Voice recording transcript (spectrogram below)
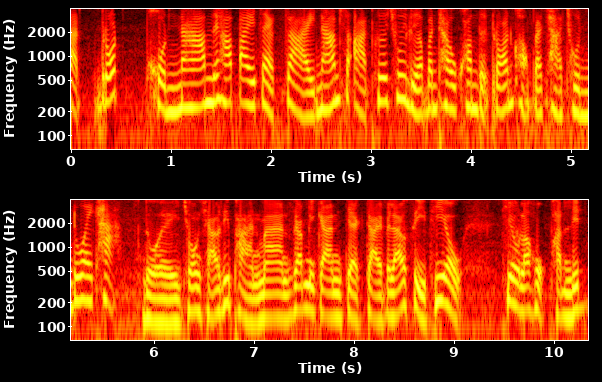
จัดรถ ขนน้ำนะคะ ไปแจกจ่ายน้ำสะอาดเพื่อช่วยเหลือบรรเทาความเดือดร้อนของประชาชนด้วยค่ะ โดยช่วงเช้าที่ผ่านมานะครับมีการแจกจ่ายไปแล้ว 4 เที่ยว เที่ยวละ 6,000 ลิตร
